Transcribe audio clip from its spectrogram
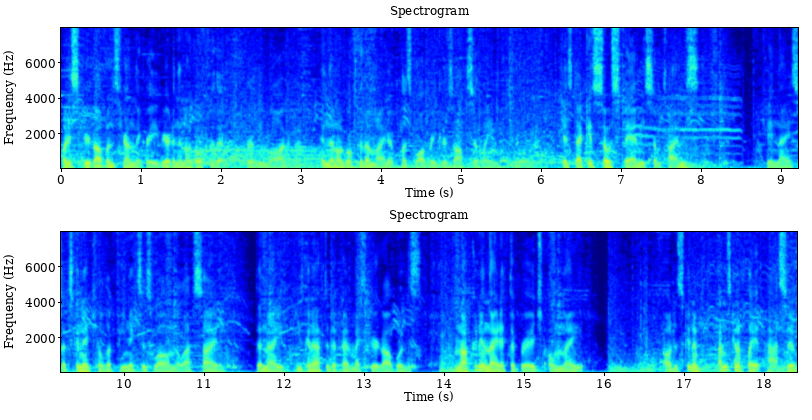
I'll just Spear Goblins here on the Graveyard and then I'll go for the early log and then I'll go for the Miner plus Wall Breakers opposite lane. This deck is so spammy sometimes. Okay, nice. That's going to kill the Phoenix as well on the left side. The Knight, he's going to have to defend my Spear Goblins. I'm not going to Knight at the bridge. I'll Knight I'll just gonna I'm just gonna play it passive.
